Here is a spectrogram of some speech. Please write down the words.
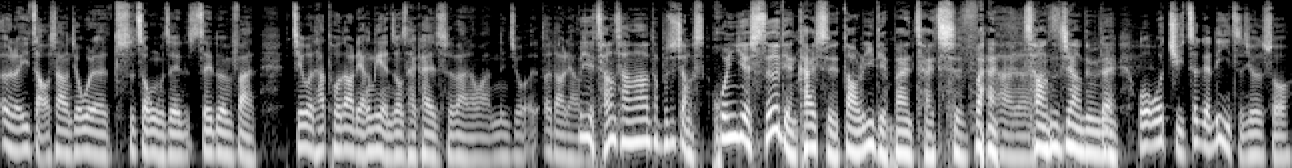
饿了一早上，就为了吃中午这这顿饭，结果他拖到两点钟才开始吃饭的话，那就饿到两。而且常常啊，他不是讲婚宴十二点开始，到了一点半才吃饭，常是这样，对不对？我我举这个例子就是说，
